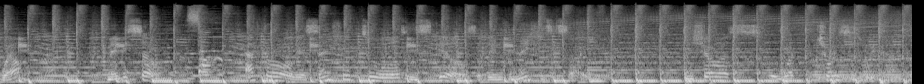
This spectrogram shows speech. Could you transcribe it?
Well, maybe so. After all, the essential tools and skills of the information society can show us what choices we have.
